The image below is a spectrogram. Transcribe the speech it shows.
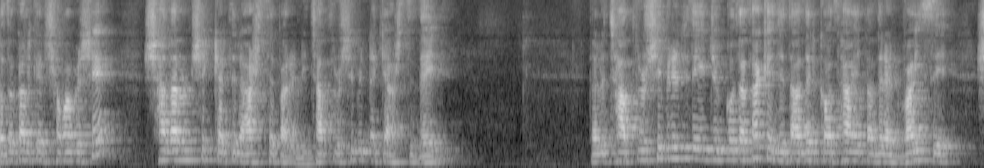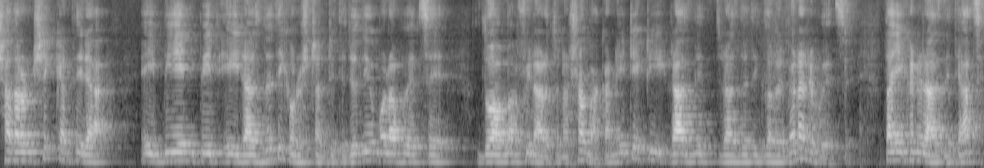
গতকালকের সমাবেশে সাধারণ শিক্ষার্থীরা আসতে পারেনি, ছাত্র শিবির নাকি আসতে দেয়নি। তাহলে ছাত্র শিবিরের যদি এই যোগ্যতা থাকে যে তাদের কথায়, তাদের অ্যাডভাইসে সাধারণ শিক্ষার্থীরা এই বিএনপির এই রাজনৈতিক অনুষ্ঠানটিতে, যদিও বলা হয়েছে দোয়া মাহফিল আলোচনা সভা, কারণ এটি একটি রাজনীতি, রাজনৈতিক দলের ব্যানারে হয়েছে, তাই এখানে রাজনীতি আছে।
